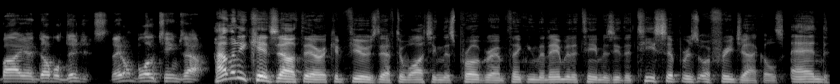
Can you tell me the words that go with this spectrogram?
by uh, double digits. They don't blow teams out. How many kids out there are confused after watching this program, thinking the name of the team is either T Sippers or Free Jackals? And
